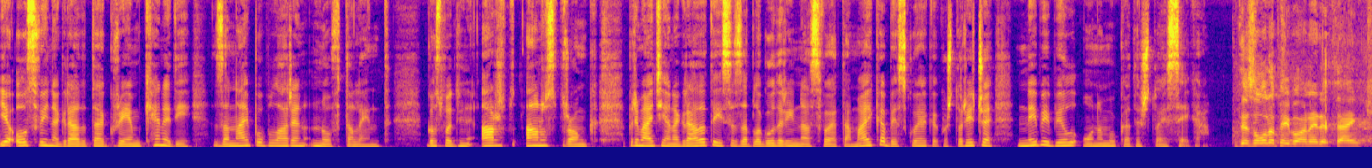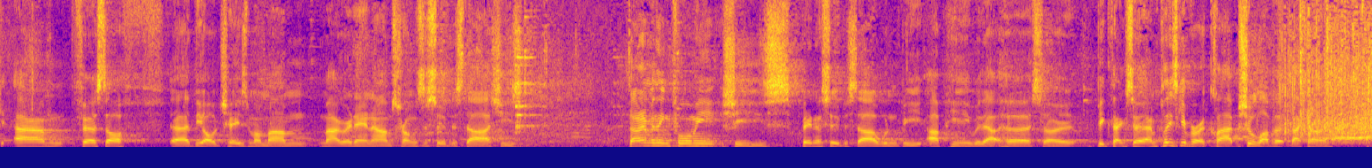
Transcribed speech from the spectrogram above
ја освои наградата Греем Кенеди за најпопуларен нов талент. Господин Армстронг, примајќи ја наградата и се заблагодари на својата мајка, без која, како што рече, не би бил онаму каде што е сега. There's a lot of people I need to thank. Um, first off, uh, the old cheese, my mum, Margaret Ann Armstrong's a superstar. She's done everything for me. She's been a superstar. Wouldn't be up here without her. So big thanks to her. And please give her a clap. She'll love it back home.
